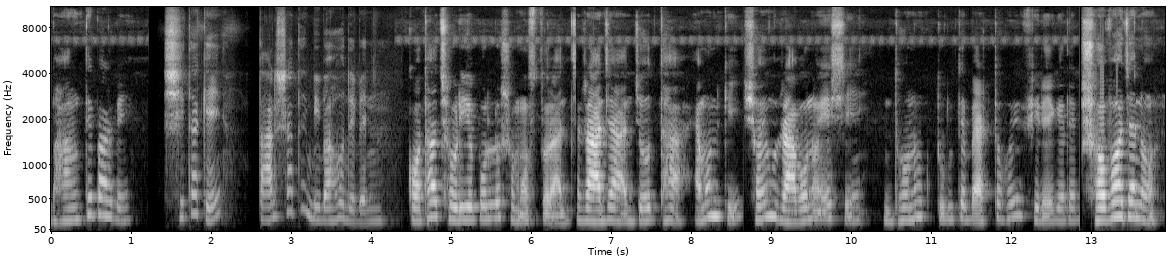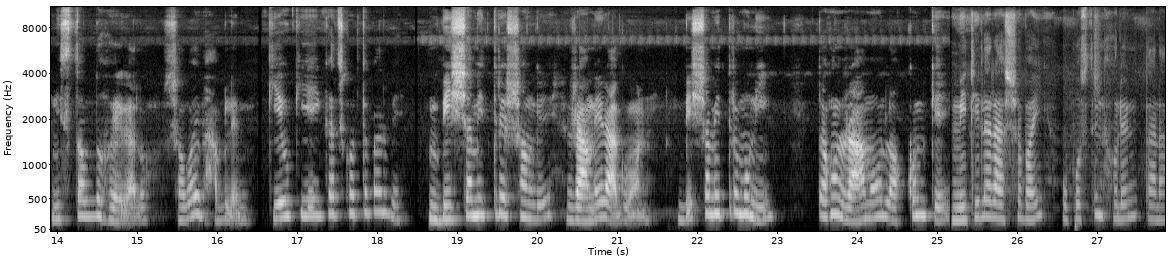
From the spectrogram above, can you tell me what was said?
ভাঙতে পারবে সীতাকে তার সাথে বিবাহ দেবেন। কথা ছড়িয়ে পড়ল সমস্ত রাজ্য। রাজা, যোদ্ধা, এমনকি স্বয়ং রাবণও এসে ধনুক তুলতে ব্যর্থ হয়ে ফিরে গেলেন। সভা যেন নিস্তব্ধ হয়ে গেল। সবাই ভাবলেন, কেউ কি এই কাজ করতে পারবে? বিশ্বামিত্রের সঙ্গে রামের আগমন। বিশ্বামিত্র মুনি তখন রাম ও লক্ষণকে মিথিলা রাজসভায় উপস্থিত হলেন তারা।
